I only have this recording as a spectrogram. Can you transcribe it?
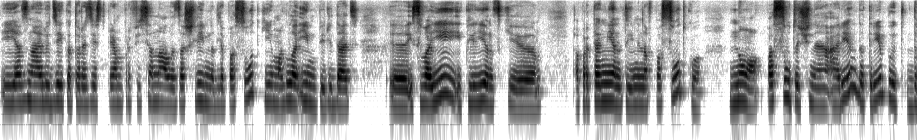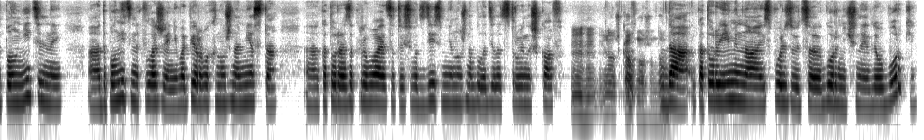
И я знаю людей, которые здесь прям профессионалы, зашли именно для посудки. Я могла им передать э, и свои, и клиентские апартаменты именно в посудку, но посуточная аренда требует дополнительной, а, дополнительных вложений. Во-первых, нужно место, э, которое закрывается, то есть вот здесь мне нужно было делать встроенный шкаф, Мгм. Ну, шкаф нужен, да. да, который именно используется горничной для уборки.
